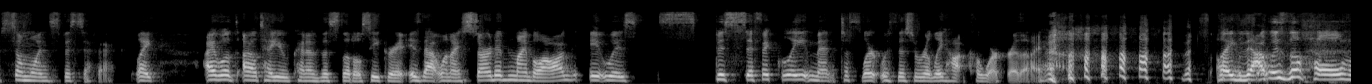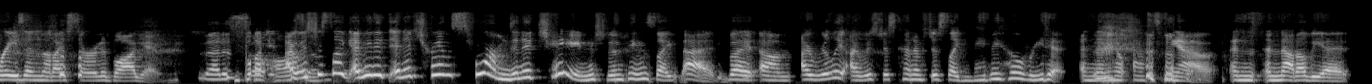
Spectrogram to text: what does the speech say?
someone specific. Like I will I'll tell you kind of this little secret is that when I started my blog, it was specifically meant to flirt with this really hot coworker that I had. Like awesome. that was the whole reason that I started blogging. That is so but awesome. I was just like, I mean, it, and it transformed and it changed and things like that. But um, I really, I was just kind of just like, maybe he'll read it and then he'll ask me out, and and that'll be it.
